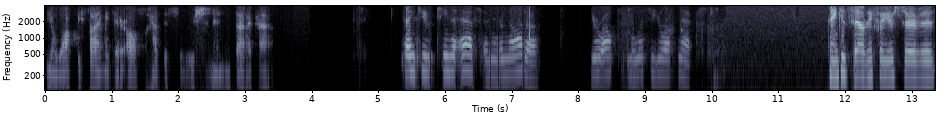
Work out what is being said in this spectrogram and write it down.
you know, walk beside me that also have this solution. And with that, I pass. Thank you, Tina S. And Renata, you're up. Melissa, you're up next. Thank you, Sally, for your service.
